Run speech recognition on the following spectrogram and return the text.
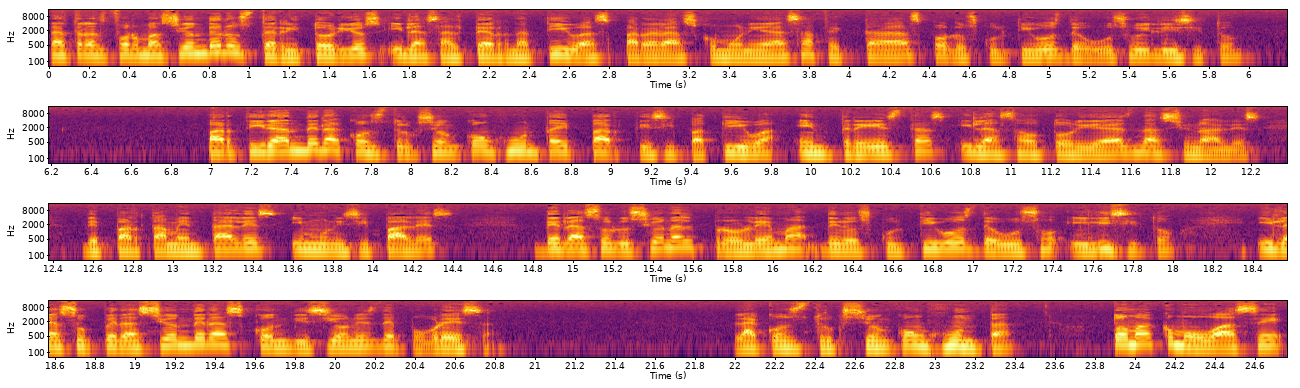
La transformación de los territorios y las alternativas para las comunidades afectadas por los cultivos de uso ilícito partirán de la construcción conjunta y participativa entre estas y las autoridades nacionales, departamentales y municipales de la solución al problema de los cultivos de uso ilícito y la superación de las condiciones de pobreza. La construcción conjunta toma como base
